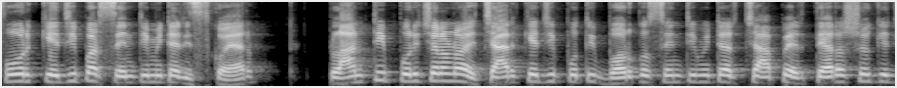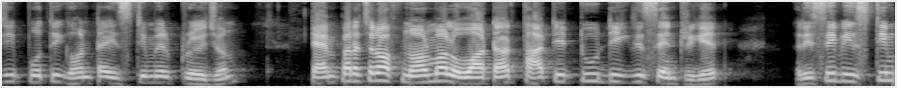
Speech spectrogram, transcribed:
four KG per centimetre square প্লান্টটি পরিচালনায় চার কেজি প্রতি বর্গ সেন্টিমিটার চাপের তেরোশো কেজি প্রতি ঘণ্টা স্টিমের প্রয়োজন। Temperature of normal water thirty two degree centigrade receive steam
